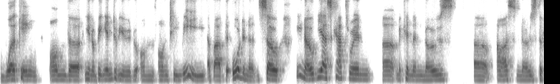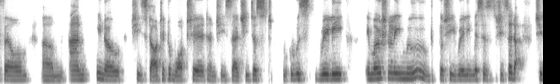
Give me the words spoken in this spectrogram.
working on the you know being interviewed on on tv about the ordinance. So you know yes catherine uh mackinnon knows uh, us knows the film um, and you know she started to watch it and she said she just was really emotionally moved because she really misses she said uh, she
